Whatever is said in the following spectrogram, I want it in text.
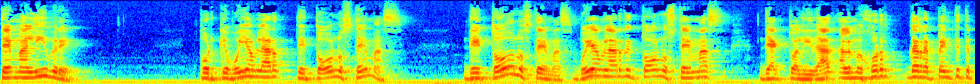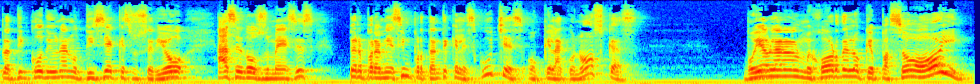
tema libre, porque voy a hablar de todos los temas, de todos los temas. Voy a hablar de todos los temas de actualidad. A lo mejor de repente te platico de una noticia que sucedió hace dos meses, pero para mí es importante que la escuches o que la conozcas. Voy a hablar a lo mejor de lo que pasó hoy.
